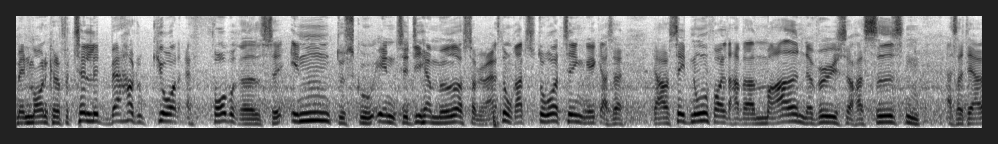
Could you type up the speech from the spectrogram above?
Men Morten, kan du fortælle lidt, hvad har du gjort af forberedelse, inden du skulle ind til de her møder, som jo er sådan nogle ret store ting, ikke? Altså, jeg har set nogle folk, der har været meget nervøse og har siddet sådan, altså det er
